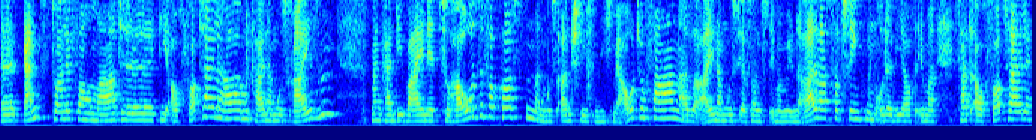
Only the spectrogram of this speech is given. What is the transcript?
äh, ganz tolle Formate, die auch Vorteile haben. Keiner muss reisen. Man kann die Weine zu Hause verkosten, man muss anschließend nicht mehr Auto fahren. Also einer muss ja sonst immer Mineralwasser trinken oder wie auch immer. Es hat auch Vorteile,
